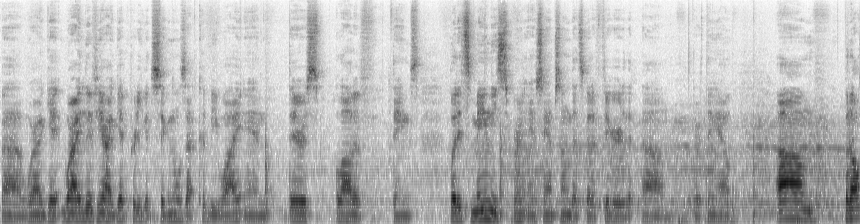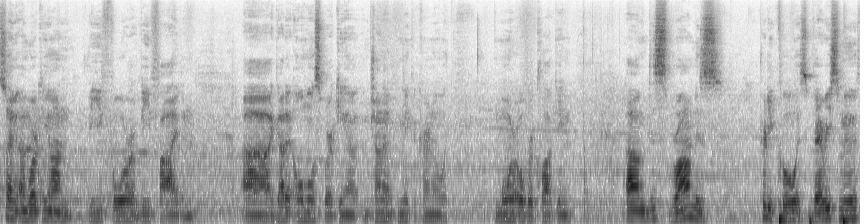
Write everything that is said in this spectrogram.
uh, where I get where I live here, I get pretty good signals. That could be why, and there's a lot of things, but it's mainly Sprint and Samsung that's got to figure um, their thing out. Um, but also, I'm, I'm, working on V4 or V5, and uh, I got it almost working. I'm trying to make a kernel with more overclocking. Um, this ROM is pretty cool. It's very smooth.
